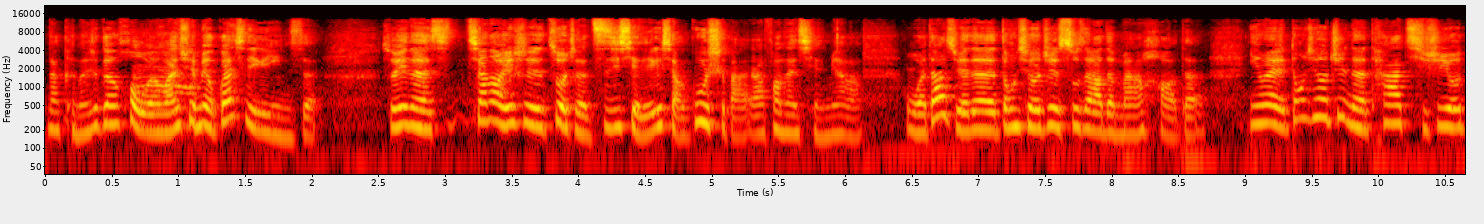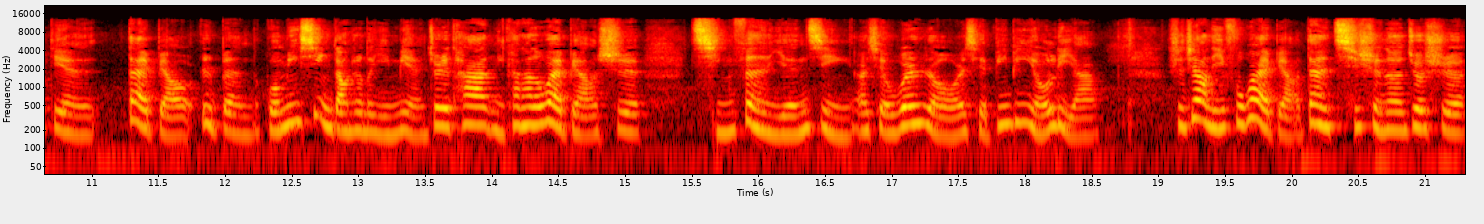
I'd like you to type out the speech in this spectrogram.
那可能是跟后文完全没有关系的一个引子，所以呢，相当于是作者自己写的一个小故事吧，然后放在前面了。我倒觉得东修治塑造的蛮好的，因为东修治呢，他其实有点。代表日本国民性当中的一面，就是他，你看他的外表是勤奋、严谨，而且温柔，而且彬彬有礼啊，是这样的一副外表。但其实呢，就是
